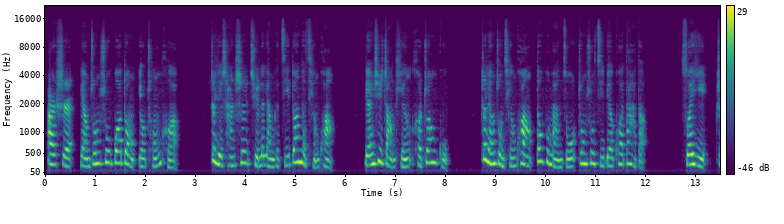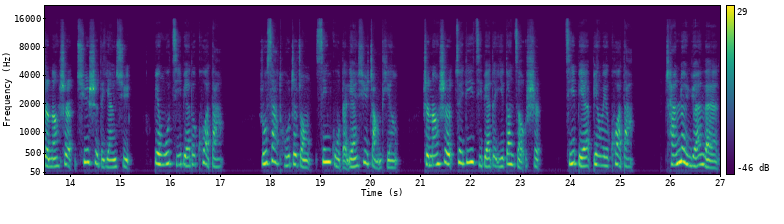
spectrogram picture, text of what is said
二是两中枢波动有重合。这里禅师举了两个极端的情况。连续涨停和庄股这两种情况都不满足中枢级别扩大的，所以只能是趋势的延续，并无级别的扩大。如下图这种新股的连续涨停，只能是最低级别的一段走势，级别并未扩大。缠论原文，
